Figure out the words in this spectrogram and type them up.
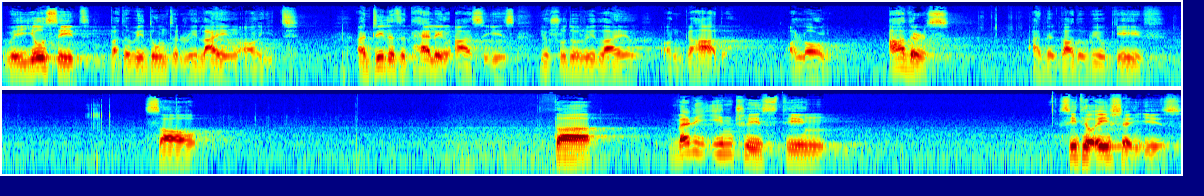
we use it, but we don't rely on it. And Jesus is telling us is you should rely on God alone. Others and then God will give. So, the very interesting situation is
